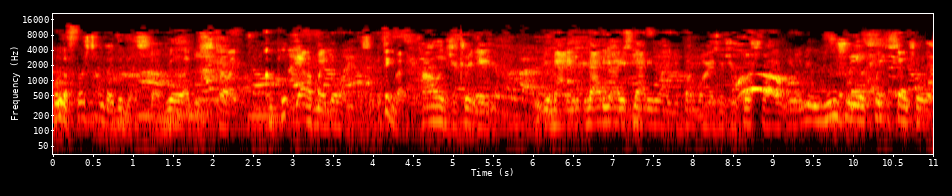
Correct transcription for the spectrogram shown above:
one of the first times I did this. I really like this is kind of like completely out of my norm. Think about it. College, you're drinking your natty, natty ice, natty light, your Budweisers, your Busch Light, you know, your usual quintessential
